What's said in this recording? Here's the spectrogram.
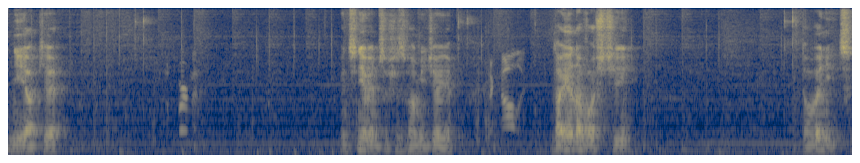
nijakie, więc nie wiem co się z wami dzieje. Daję nowości, to wy nic.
